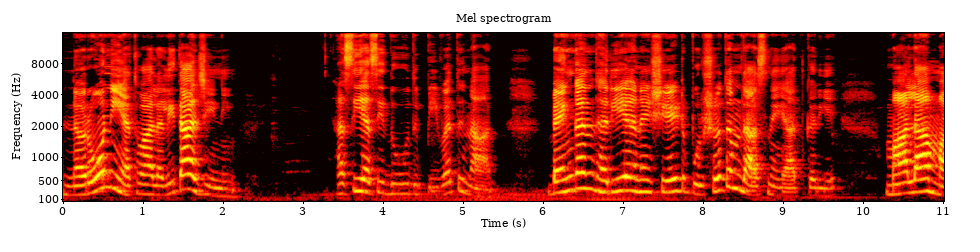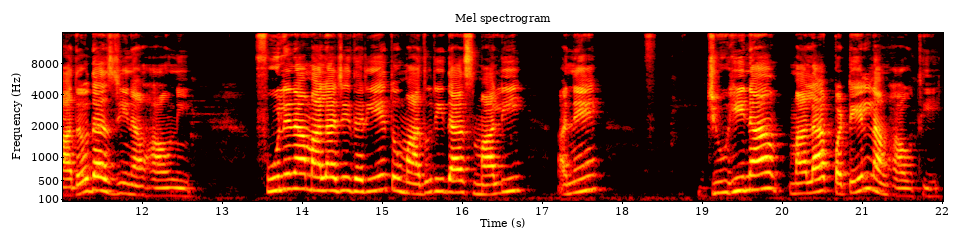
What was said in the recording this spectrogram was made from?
નરોની અથવા લલિતાજીની. હસી હસી દૂધ પીવત નાદ. બેંગન ધરીએ અને શેઠ પુરુષોત્તમ દાસને યાદ કરીએ. માલા માધવદાસજીના ભાવની. ફૂલના માલાજી ધરીએ તો માધુરીદાસ માલી અને જુહીના માલા પટેલના ભાવથી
